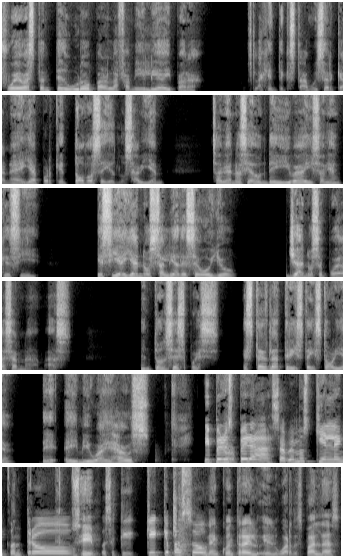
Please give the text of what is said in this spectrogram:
Fue bastante duro para la familia y para la gente que estaba muy cercana a ella, porque todos ellos lo sabían, sabían hacia dónde iba y sabían que si, que si ella no salía de ese hoyo, ya no se puede hacer nada más. Entonces, pues, esta es la triste historia de Amy Winehouse. Y pero espera, ¿sabemos quién la encontró? Sí. O sea, ¿qué, qué, qué pasó? La encuentra el, el guardaespaldas.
